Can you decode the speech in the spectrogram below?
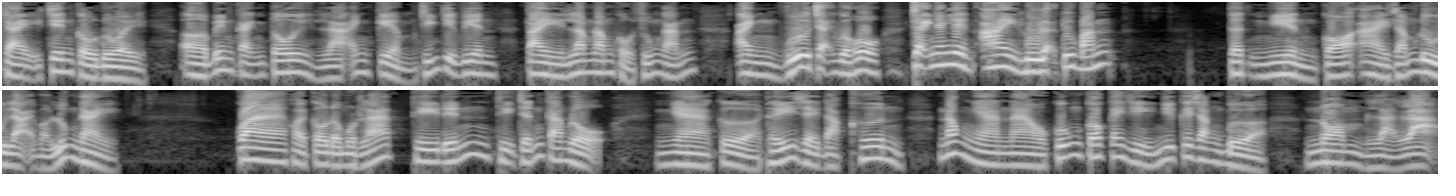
chạy trên cầu đuổi, ở bên cạnh tôi là anh Kiểm chính trị viên, tay lăm lăm khẩu súng ngắn. Anh vừa chạy vừa hô, chạy nhanh lên, ai lùi lại tôi bắn. Tất nhiên có ai dám lùi lại vào lúc này. Qua khỏi cầu đầu một lát thì đến thị trấn Cam Lộ. Nhà cửa thấy dày đặc hơn, nóc nhà nào cũng có cái gì như cái răng bừa, nom là lạ.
